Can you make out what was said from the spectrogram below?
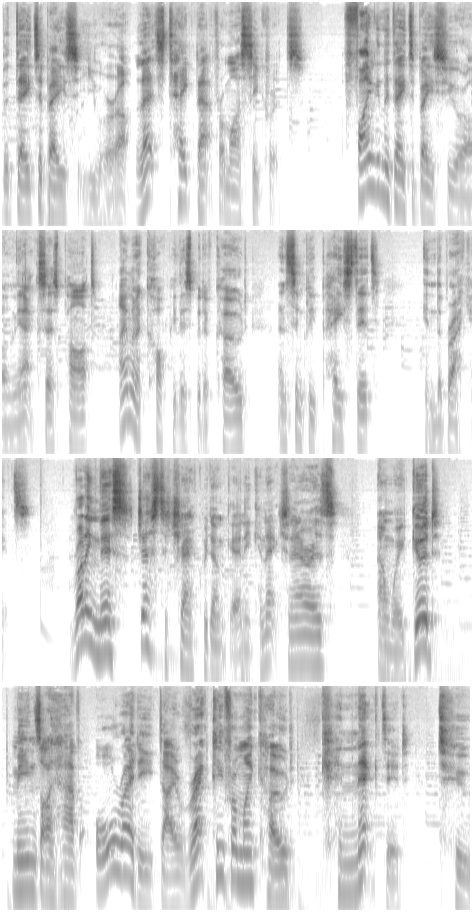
the database URL. Let's take that from our secrets. Finding the database URL in the access part, I'm going to copy this bit of code and simply paste it in the brackets. Running this just to check we don't get any connection errors and we're good means I have already directly from my code connected to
